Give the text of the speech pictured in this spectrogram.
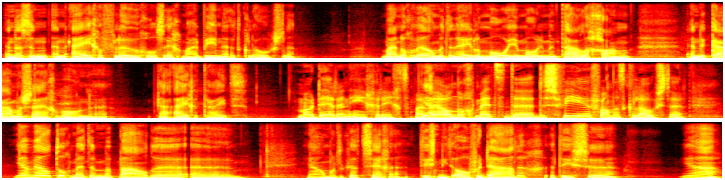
En dat is een, een eigen vleugel, zeg maar, binnen het klooster. Maar nog wel met een hele mooie, monumentale gang. En de kamers zijn gewoon uh, ja, eigen tijd. Modern ingericht, maar Ja. wel nog met de, de sfeer van het klooster. Ja, wel toch met een bepaalde, eh, ja, hoe moet ik dat zeggen? Het is niet overdadig. Het is, eh, ja,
